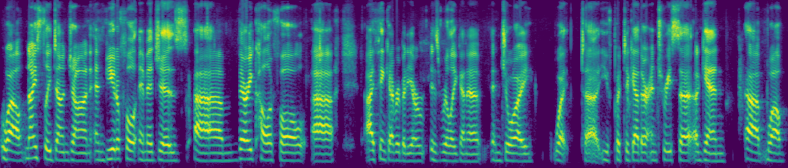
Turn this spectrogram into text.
Well, nicely done, John, and beautiful images, um, very colorful. Uh, I think everybody are, is really going to enjoy what uh, you've put together. And Teresa, again, uh, well,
